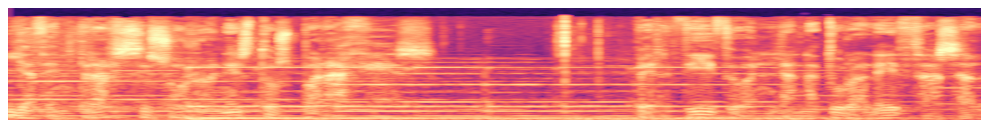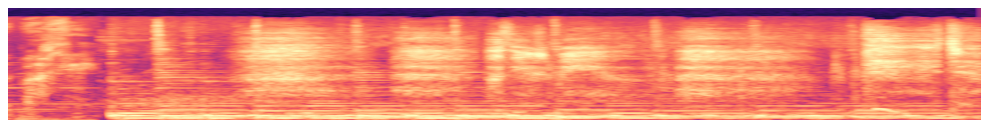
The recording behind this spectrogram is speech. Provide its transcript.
Y adentrarse solo en estos parajes perdido en la naturaleza salvaje. Oh, Dios mío. ¿Qué he hecho?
